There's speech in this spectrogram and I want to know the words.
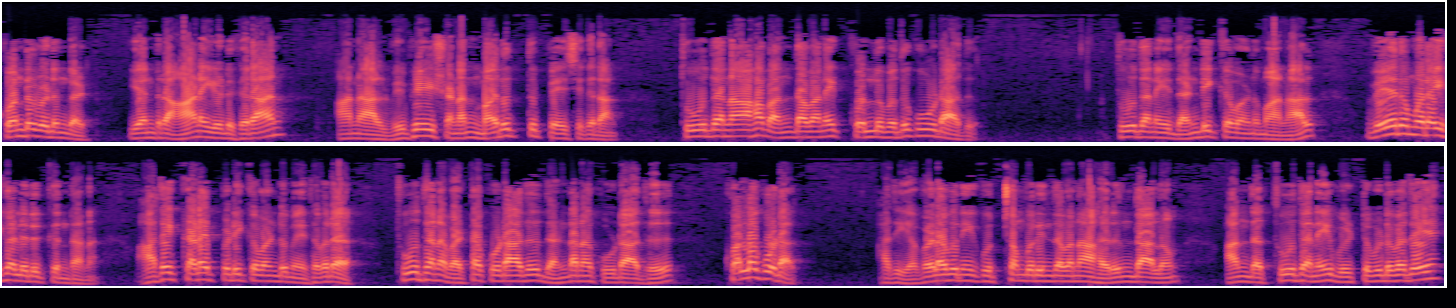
கொன்று விடுங்கள் என்று ஆணையிடுகிறான். ஆனால் விபீஷணன் மறுத்து பேசுகிறான் தூதனாக வந்தவனை கொல்லுவது கூடாது. தூதனை தண்டிக்க வேண்டுமானால் வேறு முறைகள் இருக்கின்றன. அதை கடைப்பிடிக்க வேண்டுமே தவிர தூதனை வெட்டக்கூடாது தண்டனை கூடாது கொல்லக்கூடாது. அது எவ்வளவு நீ குற்றம் புரிந்தவனாக இருந்தாலும் அந்த தூதனை விட்டு விடுவதே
